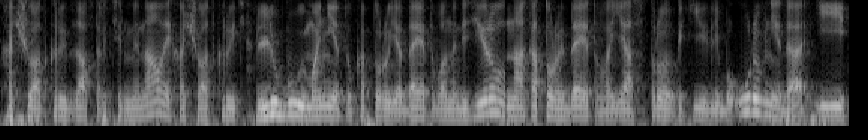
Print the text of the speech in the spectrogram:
хочу открыть завтра терминал, я хочу открыть любую монету, которую я до этого анализировал, на которой до этого я строил какие-либо уровни, да, и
